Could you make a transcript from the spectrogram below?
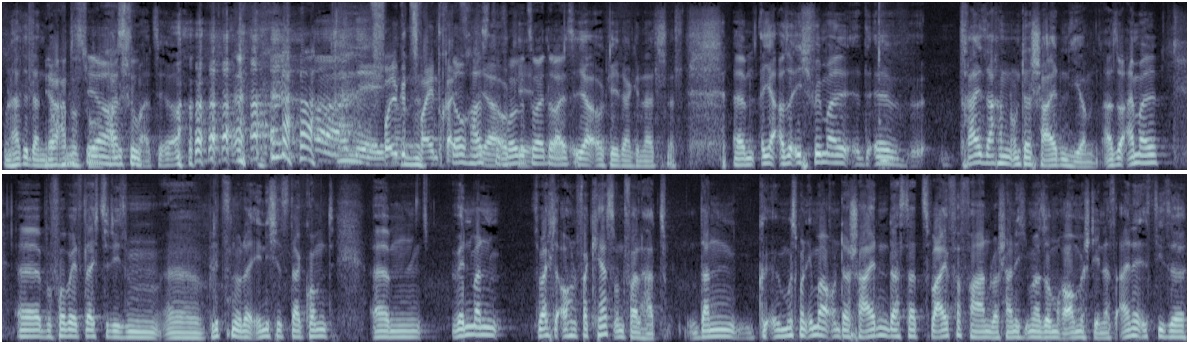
und hatte dann Ja, hattest nicht- du. Ja, Hab hast du. mal erzählt. ah, nee. Folge 32. Doch, hast ja, du, Folge okay. 230. Ja, okay, danke, Natschnas. Ähm, ja, also ich will mal äh, drei Sachen unterscheiden hier. Also einmal, äh, bevor wir jetzt gleich zu diesem äh, Blitzen oder ähnliches da kommt, ähm, wenn man zum Beispiel auch einen Verkehrsunfall hat, dann muss man immer unterscheiden, dass da zwei Verfahren wahrscheinlich immer so im Raum stehen. Das eine ist diese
